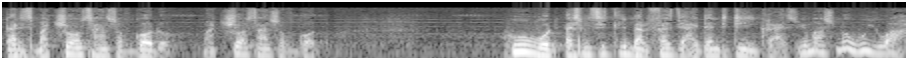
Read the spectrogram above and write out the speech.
That is mature sons of God. Oh, mature sons of God. Who would explicitly manifest their identity in Christ. You must know who you are.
